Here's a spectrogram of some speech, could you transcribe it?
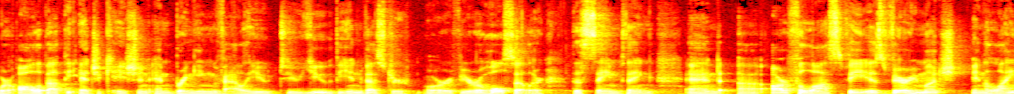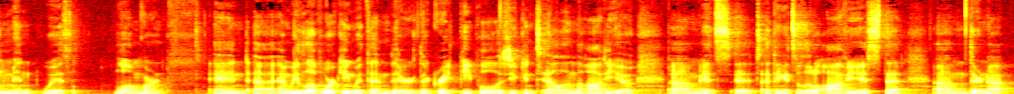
We're all about the education and bringing value to you, the investor, or if you're a wholesaler, the same thing. And uh, our philosophy is very much in alignment with Longhorn. And, uh, and we love working with them. They're, they're great people, as you can tell in the audio. Um, it's, it's, I think it's a little obvious that um, they're not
